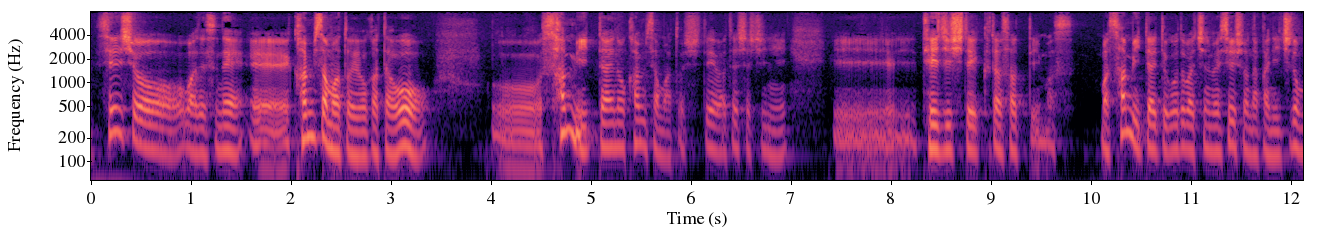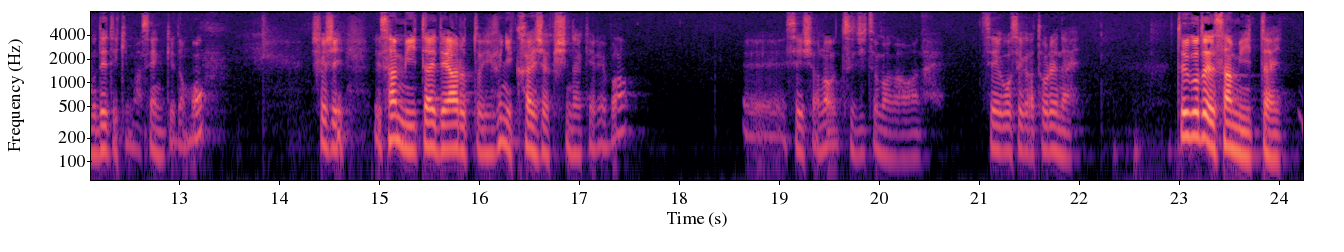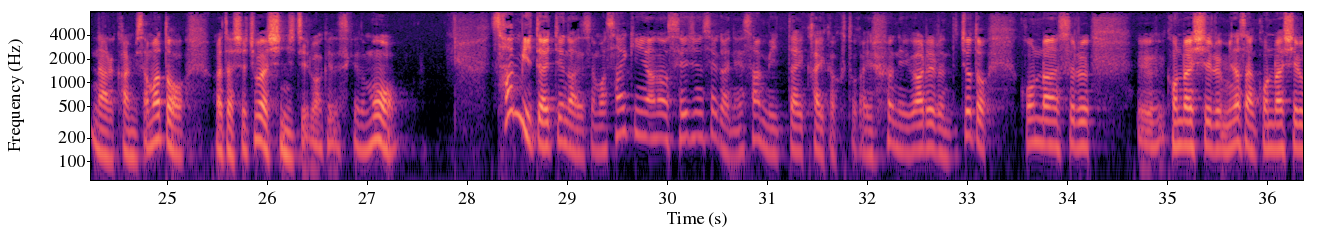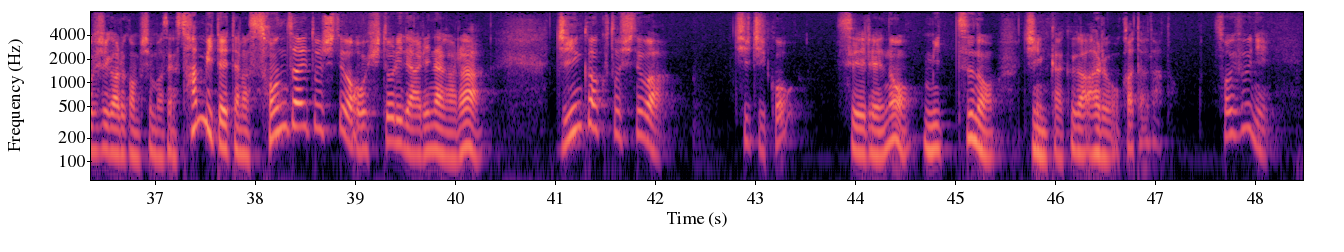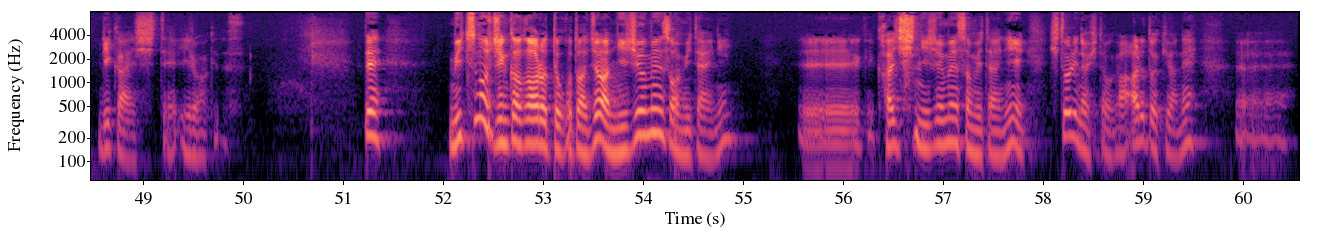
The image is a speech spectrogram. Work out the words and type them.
聖書はですね、神様というお方を三位一体の神様として私たちに提示してくださっています。まあ、三位一体という言葉はちなみに聖書の中に一度も出てきませんけども、しかし三位一体であるというふうに解釈しなければ、えー、聖書の辻褄が合わない。整合性が取れない。ということで三位一体なる神様と私たちは信じているわけですけども。三位一体っていうのはですね、まあ、最近あの成人世界ね、三位一体改革とかいろいろ言われるんで、ちょっと混乱する、混乱している、皆さん混乱している節があるかもしれません。三位一体っていうのは存在としてはお一人でありながら、人格としては父子、精霊の三つの人格があるお方だと。そういうふうに理解しているわけです。で、三つの人格があるってことは、じゃあ二重面相みたいに、えー、怪人二重面相みたいに一人の人がある時はね、え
